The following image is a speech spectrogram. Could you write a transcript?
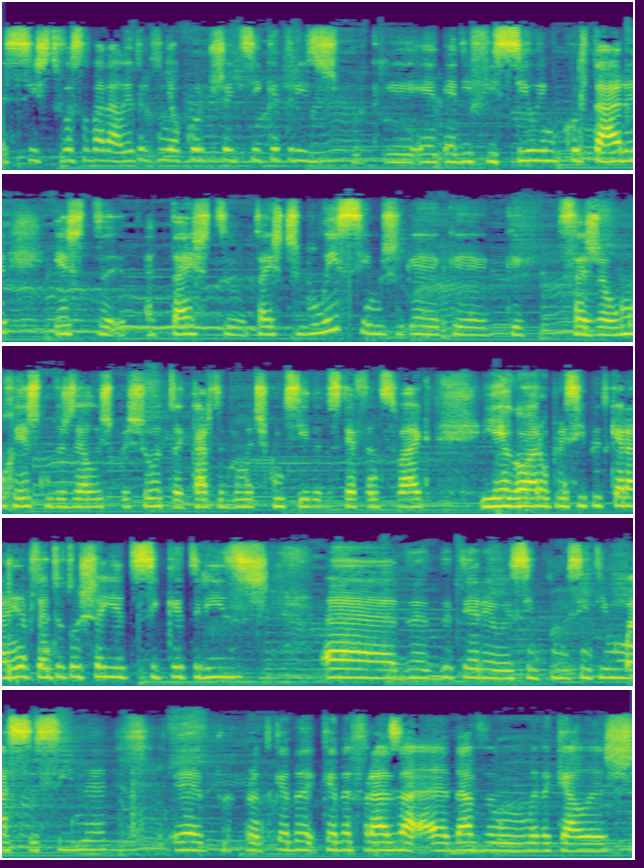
se isto fosse levado à letra, eu tinha o corpo cheio de cicatrizes, porque é, é difícil me cortar este texto, textos belíssimos, que, que, que seja o Morreste de José Peixoto, a Carta de uma Desconhecida de Stefan Zweig, e agora o princípio de Carolina, portanto eu estou cheia de cicatrizes uh, de, de, ter, eu senti-me senti uma assassina, uh, porque pronto, cada, cada frase uh, dava uma daquelas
